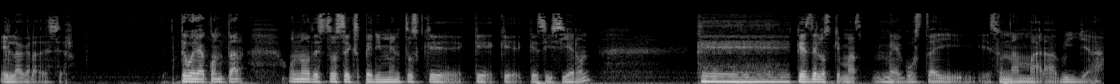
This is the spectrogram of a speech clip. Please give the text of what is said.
el agradecer. Te voy a contar uno de estos experimentos que, que, que, se hicieron, que, que, es de los que más me gusta y es una maravilla.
